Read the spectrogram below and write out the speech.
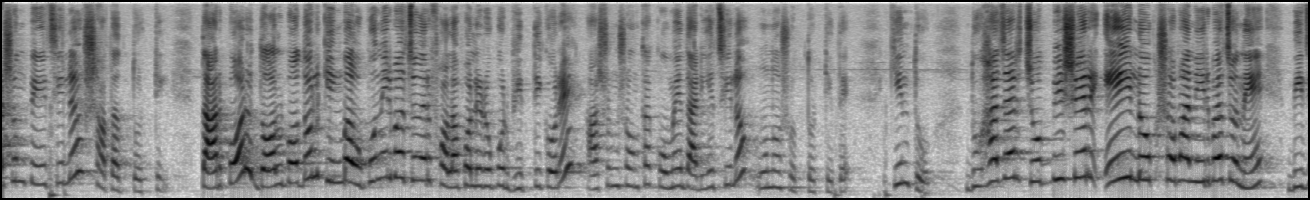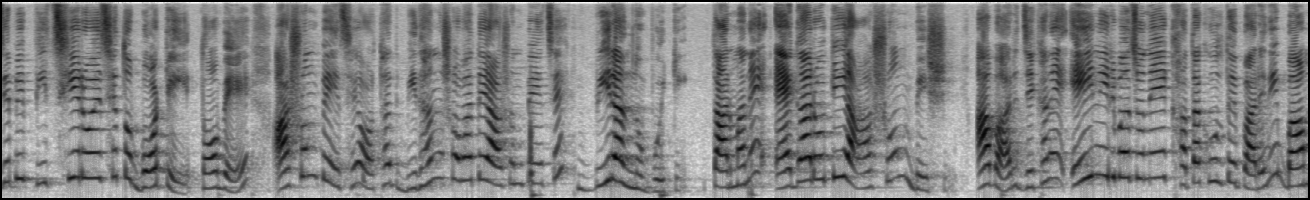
আসন পেয়েছিল সাতাত্তরটি। তারপর দলবদল কিংবা উপনির্বাচনের ফলাফলের ওপর ভিত্তি করে আসন সংখ্যা কমে দাঁড়িয়েছিল ঊনসত্তরটিতে। কিন্তু দু হাজার চব্বিশের এই লোকসভা নির্বাচনে বিজেপি পিছিয়ে রয়েছে তো বটে তবে আসন পেয়েছে, অর্থাৎ বিধানসভাতে আসন পেয়েছে বিরানব্বইটি। তার মানে এগারোটি আসন বেশি। আবার যেখানে এই নির্বাচনে খাতা খুলতে পারেনি বাম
